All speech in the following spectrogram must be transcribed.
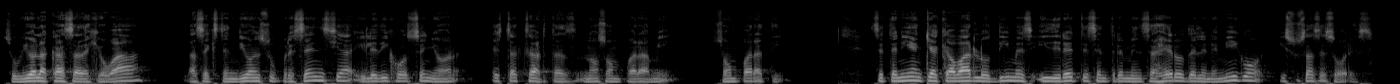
subió a la casa de Jehová, las extendió en su presencia y le dijo, Señor, estas cartas no son para mí, son para ti se tenían que acabar los dimes y diretes entre mensajeros del enemigo y sus asesores.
